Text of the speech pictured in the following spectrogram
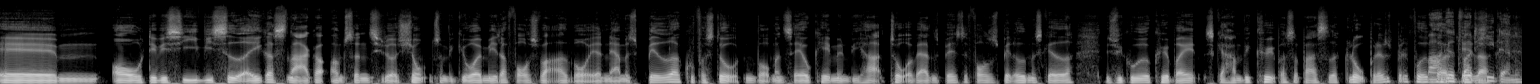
Øh, og det vil sige, at vi sidder ikke og snakker om sådan en situation, som vi gjorde i midterforsvaret, hvor jeg nærmest bedre kunne forstå den, hvor man sagde, okay, men vi har to af verdens bedste forsvarsspillere ude med skader. Hvis vi går ud og køber ind, skal ham vi køber så bare sidde og glo på dem spille fodbold? Markedet var eller, et helt andet.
